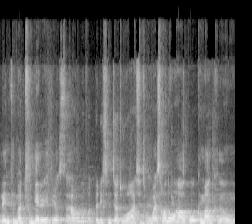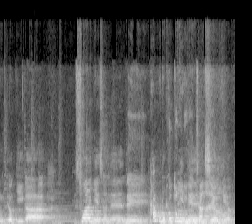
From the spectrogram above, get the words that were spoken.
렌트만 두 개를 해드렸어요. 한국 분들이 진짜 좋아하시는 정말 선호하고 그만큼 여기가 수완이에서는 네. 탑으로 꼽히는. 지역이에요.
